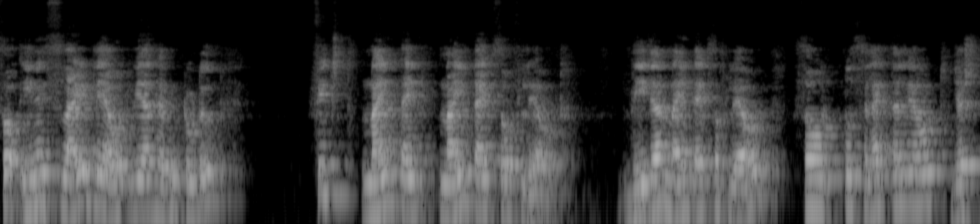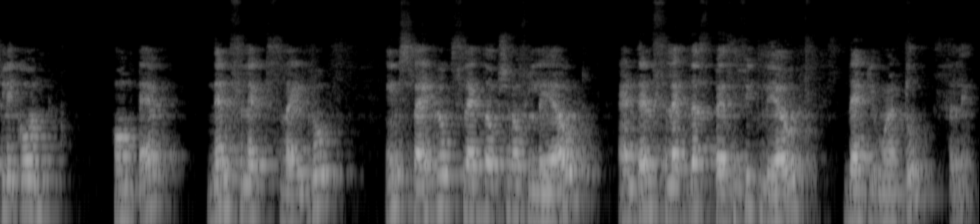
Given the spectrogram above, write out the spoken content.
So in a slide layout we are having total fixed nine type nine types of layout. These are nine types of layout. So to select the layout just click on home tab then select slide group. In slide group select the option of layout and then select the specific layout that you want to select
